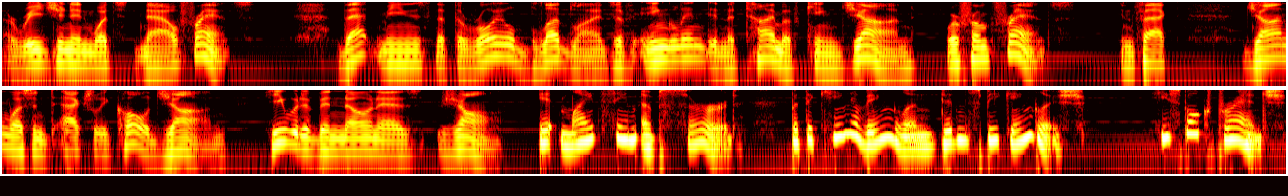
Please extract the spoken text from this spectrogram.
a region in what's now France. That means that the royal bloodlines of England in the time of King John were from France. In fact, John wasn't actually called John, he would have been known as Jean. It might seem absurd, but the King of England didn't speak English. He spoke French,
